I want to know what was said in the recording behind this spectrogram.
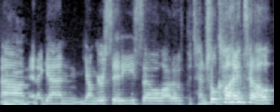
Um, mm-hmm. And again, younger city, so a lot of potential clientele.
